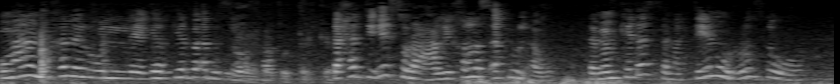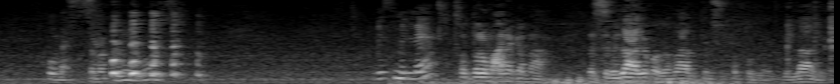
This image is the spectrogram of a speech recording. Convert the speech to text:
ومعانا المخلل والجرجير بقى والتركات. تحدي إيه؟ سرعة عليه يخلص أكله الأول. تمام كده؟ السمكتين والرز و... وبس. بسم الله. اتفضلوا معانا يا جماعة. بس بالله عليكم يا جماعة ما تنسوا تحطوا اللايك بالله عليكم.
